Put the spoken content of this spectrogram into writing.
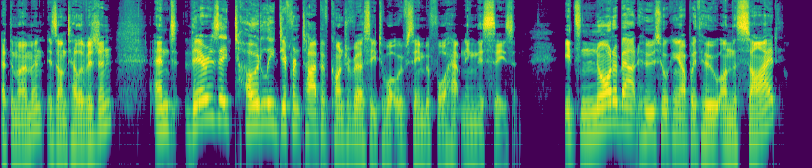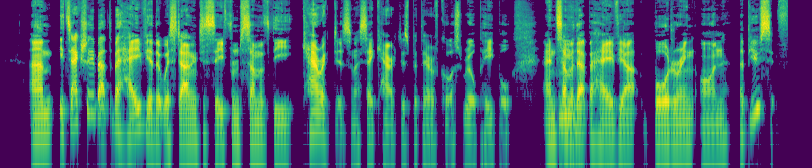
at the moment, is on television. And there is a totally different type of controversy to what we've seen before happening this season. It's not about who's hooking up with who on the side. Um, it's actually about the behavior that we're starting to see from some of the characters. And I say characters, but they're, of course, real people. And some of Mm. that behavior bordering on abusive.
